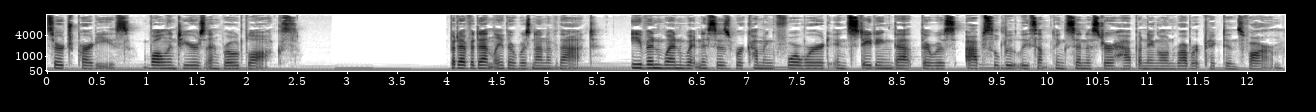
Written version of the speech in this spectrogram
search parties, volunteers, and roadblocks. But evidently there was none of that. Even when witnesses were coming forward and stating that there was absolutely something sinister happening on Robert Pickton's farm.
